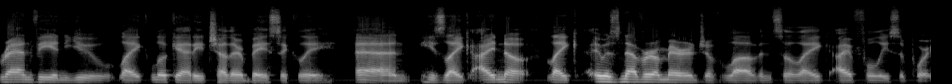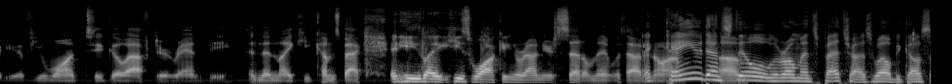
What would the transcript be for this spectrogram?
Randvi and you like look at each other basically and he's like i know like it was never a marriage of love and so like i fully support you if you want to go after Randvi and then like he comes back and he like he's walking around your settlement without an Uh, arm Can you then Um, still romance Petra as well? Because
